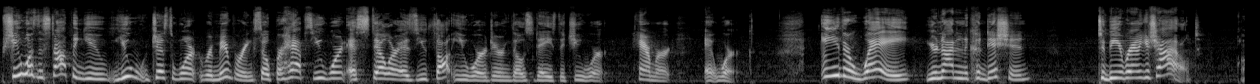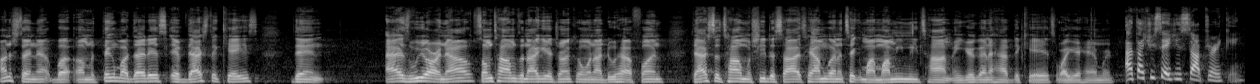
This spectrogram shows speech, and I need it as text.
she wasn't stopping you, you just weren't remembering. So perhaps you weren't as stellar as you thought you were during those days that you were hammered at work. Either way, you're not in a condition to be around your child. I understand that, but um, the thing about that is, if that's the case, then as we are now, sometimes when I get drunk and when I do have fun, that's the time when she decides, hey, I'm going to take my mommy me time and you're going to have the kids while you're hammered. I thought you said you stopped drinking.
